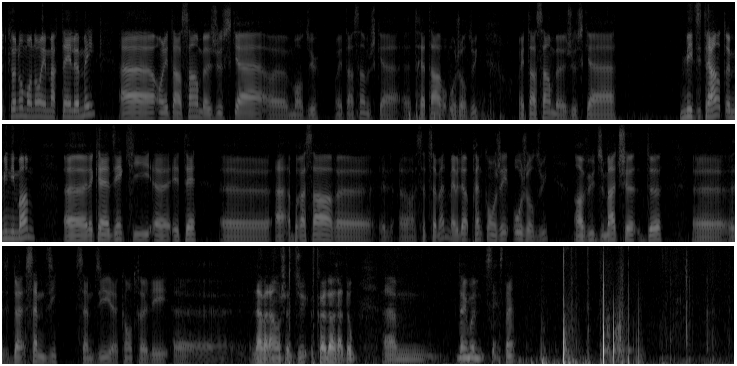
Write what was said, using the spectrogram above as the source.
30 minutes chrono. Mon nom est Martin Lemay. Euh, on est ensemble jusqu'à. Euh, mon Dieu. On est ensemble jusqu'à euh, très tard aujourd'hui. On est ensemble jusqu'à midi 30 minimum. le Canadien qui était à, Brassard cette semaine, mais là, prennent congé aujourd'hui en vue du match de, samedi. Samedi contre les l'Avalanche du Colorado. Donnez-moi un petit instant.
